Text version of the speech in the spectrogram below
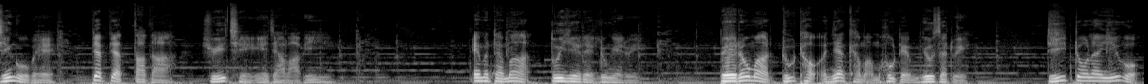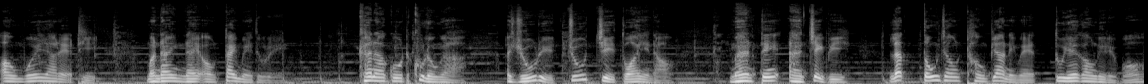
ချင်းကိုပဲပြက်ပြက်သားသားရွေးချယ်ခဲ့ကြပါပြီအင်မတန်မှတွေးရတဲ့လူငယ်တွေဘယ်တော့မှဒူးထောက်အညံ့ခံမှာမဟုတ်တဲ့မျိုးဆက်တွေဒီတော်လန်ရေးကိုအောင်ပွဲရတဲ့အထိမနိုင်နိုင်အောင်တိုက်မဲ့သူတွေခန္ဓာကိုယ်တစ်ခုလုံးကအယိုးတွေကျိုးကြေသွားရင်တောင်မန်တင်းအန်ကျိတ်ပြီးလက်သုံးချောင်းထောင်ပြနေမဲ့သူရဲကောင်းလေးတွေပေါ့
